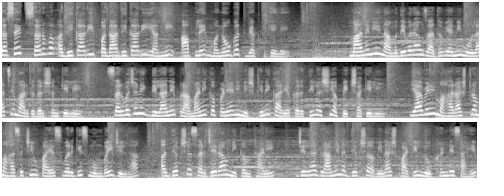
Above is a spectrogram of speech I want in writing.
तसेच सर्व अधिकारी पदाधिकारी यांनी आपले मनोगत व्यक्त केले. माननीय नामदेवराव जाधव यांनी मोलाचे मार्गदर्शन केले. सार्वजनिक दिलाने प्रामाणिकपणे आणि निष्ठेने कार्य करतील अशी अपेक्षा केली. यावेळी महाराष्ट्र महासचिव पायस वर्गीस मुंबई जिल्हा अध्यक्ष सर्जेराव निकम ठाणे जिल्हा ग्रामीण अध्यक्ष अविनाश पाटील लोखंडे साहेब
